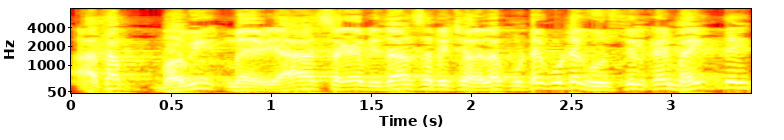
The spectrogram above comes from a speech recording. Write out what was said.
आता भवि या सगळ्या विधानसभेच्या वेळेला कुठे कुठे घुसतील काही माहीत नाही.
